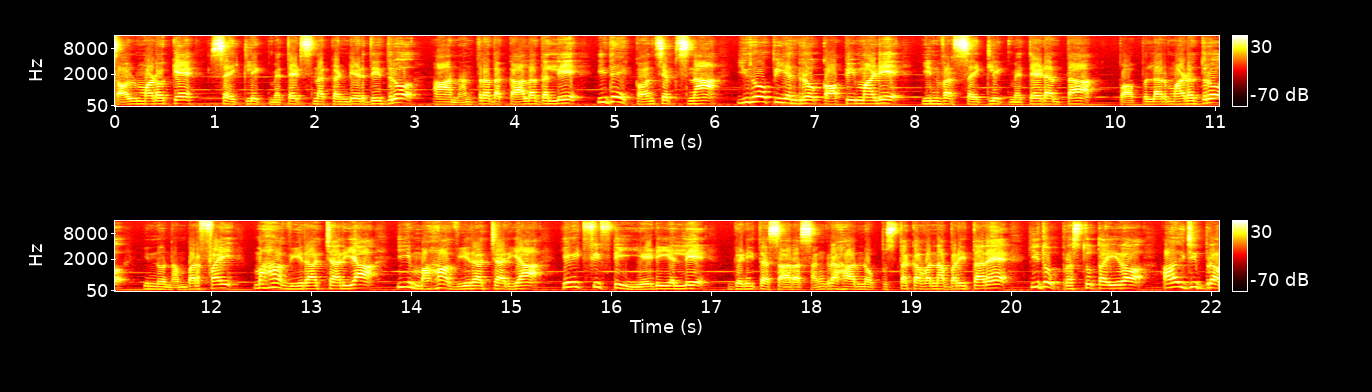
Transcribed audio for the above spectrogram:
ಸಾಲ್ವ್ ಮಾಡೋಕೆ ಸೈಕ್ಲಿಕ್ ಮೆಥಡ್ಸ್ನ ಕಂಡುಹಿಡಿದಿದ್ರು. ಆ ನಂತರದ ಕಾಲದಲ್ಲಿ ಇದೇ ಕಾನ್ಸೆಪ್ಟ್ಸ್ನ ಯುರೋಪಿಯನ್ರು ಕಾಪಿ ಮಾಡಿ ಇನ್ವರ್ಸ್ ಸೈಕ್ಲಿಕ್ ಮೆಥಡ್ ಅಂತ ಪಾಪ್ಯುಲರ್ ಮಾಡಿದ್ರು. ಇನ್ನು ನಂಬರ್ ಫೈವ್, ಮಹಾವೀರಾಚಾರ್ಯ. ಈ ಮಹಾವೀರಾಚಾರ್ಯ ಏಟ್ ಫಿಫ್ಟಿ ಎಡಿಯಲ್ಲಿ ಗಣಿತ ಸಾರ ಸಂಗ್ರಹ ಅನ್ನೋ ಪುಸ್ತಕವನ್ನ ಬರೀತಾರೆ. ಇದು ಪ್ರಸ್ತುತ ಇರೋ ಆಲ್ಜಿಬ್ರಾ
